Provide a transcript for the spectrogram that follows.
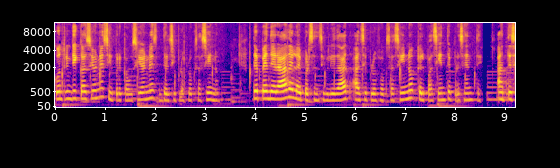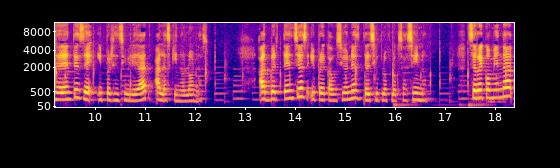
Contraindicaciones y precauciones del ciprofloxacino. Dependerá de la hipersensibilidad al ciprofloxacino que el paciente presente. Antecedentes de hipersensibilidad a las quinolonas. Advertencias y precauciones del ciprofloxacino. Se recomienda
